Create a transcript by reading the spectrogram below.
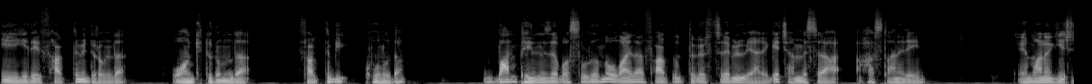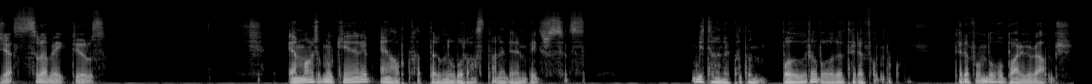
ilgili farklı bir durumda, o anki durumda farklı bir konuda bump elinize basıldığında olaylar farklılıkta gösterebiliyor yani. Geçen mesela hastanedeyim. MR'a gireceğiz. Sıra bekliyoruz. MR makineleri hep en alt katlarında olur hastanelerin bilirsiniz. Bir tane kadın bağıra bağıra telefonla konuşuyor. Telefonda hoparlör almış.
